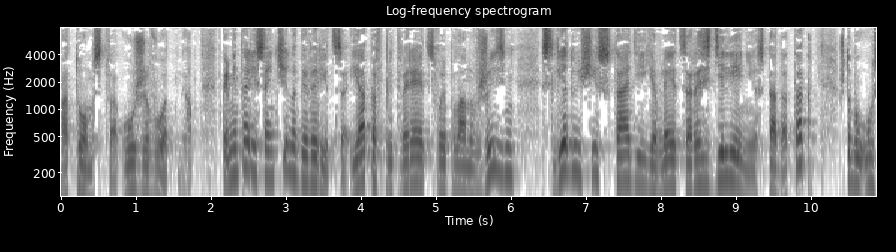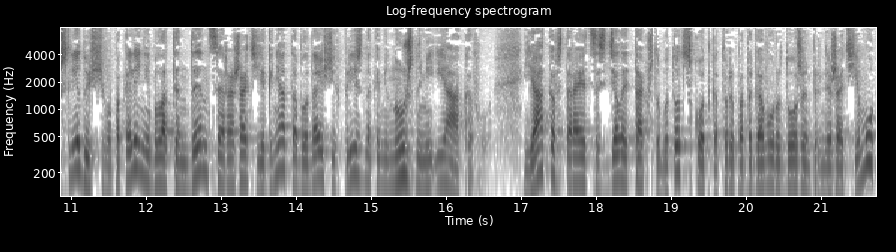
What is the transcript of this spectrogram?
потомства у животных. В комментарии Санчина говорится, Иаков притворяет свой план в жизнь, следующей стадией является разделение стада так, чтобы у следующего поколения была тенденция рожать ягнят, обладающих признаками нужными Иакову. Иаков старается сделать так, чтобы тот скот, который по договору должен принадлежать ему,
